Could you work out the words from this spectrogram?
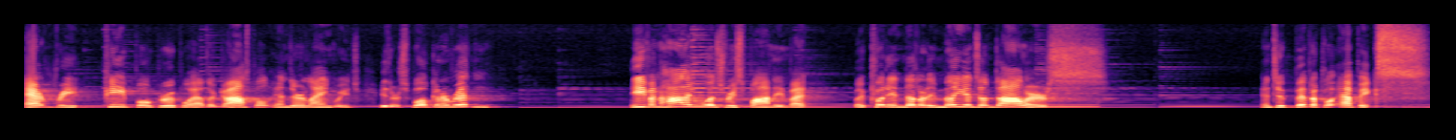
Every people group will have the gospel in their language, either spoken or written. Even Hollywood's responding by, by putting literally millions of dollars into biblical epics.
